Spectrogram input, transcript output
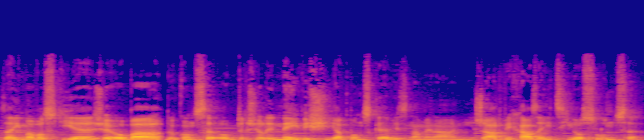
Zajímavostí je, že oba dokonce obdrželi nejvyšší japonské vyznamenání, řád vycházejícího slunce.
